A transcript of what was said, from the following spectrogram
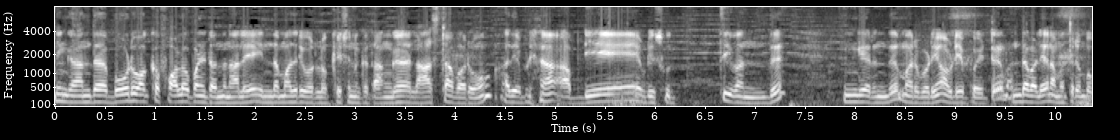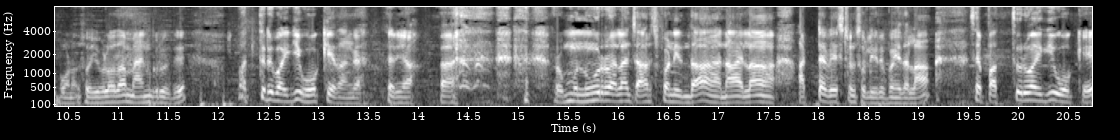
நீங்கள் அந்த போர்டு வாக்கை ஃபாலோ பண்ணிட்டு வந்தனாலே இந்த மாதிரி ஒரு லொக்கேஷனுக்கு தாங்க லாஸ்ட்டாக வரும். அது எப்படின்னா அப்படியே இப்படி சுற்றி வந்து இங்கேருந்து மறுபடியும் அப்படியே போயிட்டு வந்த வழியாக நம்ம திரும்ப போகணும். ஸோ இவ்வளோ தான் மேன்க்ரூ இது. பத்து ரூபாய்க்கு ஓகே தாங்க. சரியா? ரொம்ப நூறுரூவாலாம் சார்ஜ் பண்ணியிருந்தா நான் எல்லாம் அட்டை வேஸ்ட்டுன்னு சொல்லியிருப்பேன் இதெல்லாம். சரி பத்து ரூபாய்க்கு ஓகே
